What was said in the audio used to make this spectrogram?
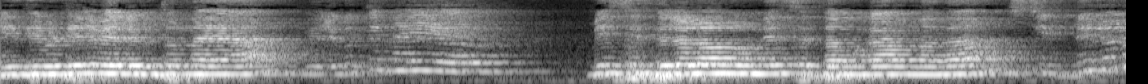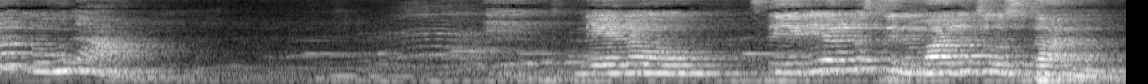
మీ దివిటీలు వెలుగుతున్నాయా? వెలుగుతున్నాయే. మీ సిద్ధులలో నూనె సిద్ధంగా ఉన్నదా? సిద్ధులలో నూనె? నేను సీరియల్ సినిమాలు చూస్తాను.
